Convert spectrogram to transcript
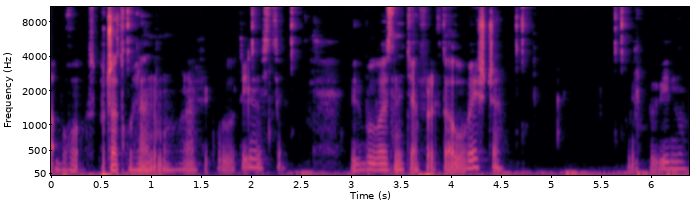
Або спочатку глянемо графік волатильності. Відбулося зняття фракталу вище. Відповідно,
